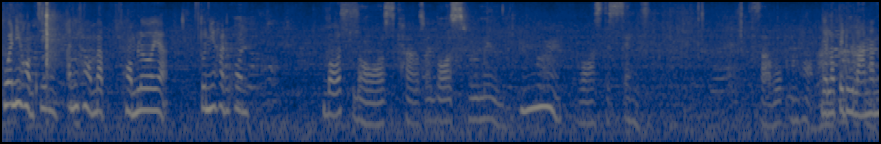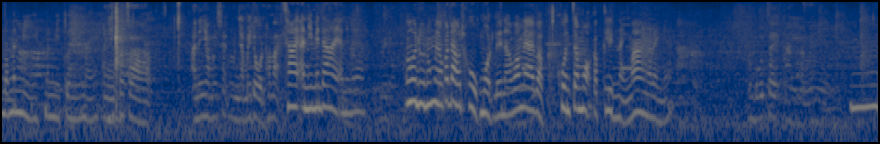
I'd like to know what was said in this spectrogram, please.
อุ้ยอันนี้หอมจริง อันนี้หอมแบบหอมเลยอะ ตัวนี้ค่ะทุกคนบอส บอสค่ะใช่บอสฟูแมนอืม บอสเดอะเซนส์สาวกน้ำหอมมกเดี๋ยวเราไปดูร้านนั้นว่ามันมีมันมีตัวนี้ไหมอันนี้ก็จะ อันนี้ยังไม่ใช่มันยังไม่โดนเท่าไหร่ใช่ อันนี้ไม่ได้ อันนี้ไม่ได้เออดูน้องแมวก็เดาถูกหมดเลยนะ ว่าแม่แบบควรจะเหมาะกับกลิ่นไหนมั่งอะไรเงี้ยมันรู้ใจกันค่ะแม่อืม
